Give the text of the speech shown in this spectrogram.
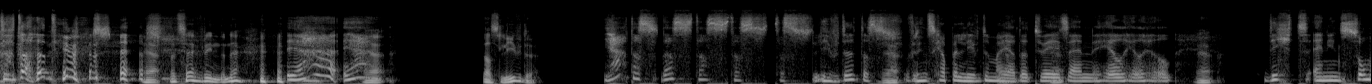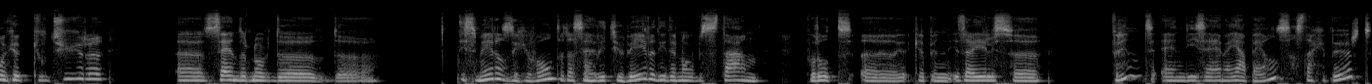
Totdat het niet meer... Ja, dat zijn vrienden, hè? Ja, ja. Ja. Dat is liefde. Ja, dat is, dat, is, dat, is, dat, is, dat is liefde, dat is Ja. vriendschap en liefde. Maar ja, de twee Ja. zijn heel, heel, heel Ja. dicht. En in sommige culturen eh, zijn er nog de, de... Het is meer als de gewoonte, dat zijn rituelen die er nog bestaan. Bijvoorbeeld, eh, ik heb een Israëlische vriend en die zei mij, ja, bij ons, als dat gebeurt,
